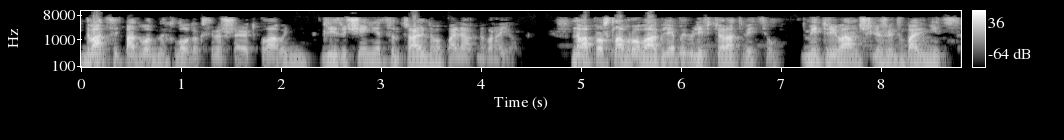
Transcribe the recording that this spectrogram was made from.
20 подводных лодок совершают плавание для изучения Центрального полярного района. На вопрос Лаврова о Глебове лифтер ответил. Дмитрий Иванович лежит в больнице.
